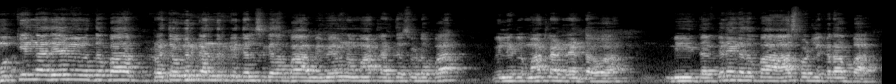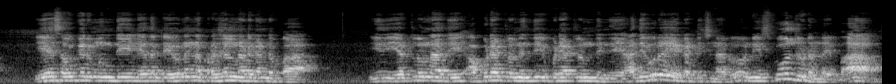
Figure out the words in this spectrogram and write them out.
ముఖ్యంగా అదేమి వద్దబ్బా ప్రతి ఒక్కరికి అందరికీ తెలుసు కదబ్బా మేమేమన్నా మాట్లాడితే చూడబ్బా వీళ్ళు ఇట్లా మాట్లాడరంటావా మీ దగ్గరే కదబ్బా హాస్పిటల్కి రాబ్బా. ఏ సౌకర్యం ఉంది? లేదంటే ఎవరైనా ప్రజలను అడగండి అబ్బా ఇది ఎట్లున్నది? అప్పుడు ఎట్లుంది? ఇప్పుడు ఎట్లుంది? అది ఎవరు కట్టించినారు? నీ స్కూల్ చూడండి అబ్బా.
